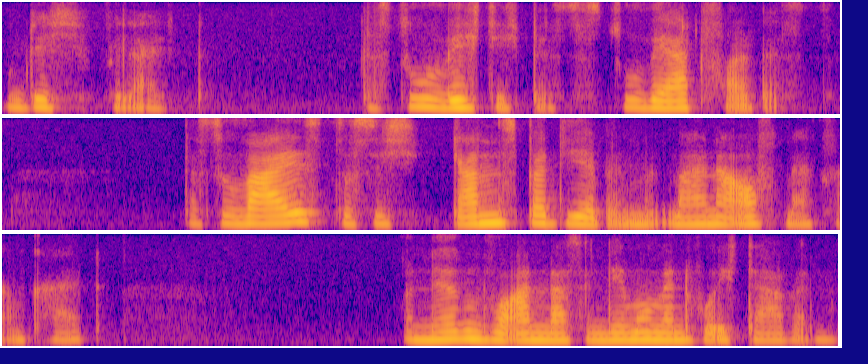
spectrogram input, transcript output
Um dich vielleicht. Dass du wichtig bist, dass du wertvoll bist. Dass du weißt, dass ich ganz bei dir bin mit meiner Aufmerksamkeit. Und nirgendwo anders in dem Moment, wo ich da bin.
